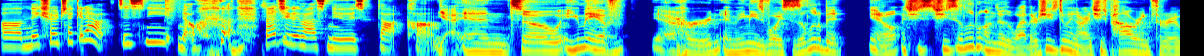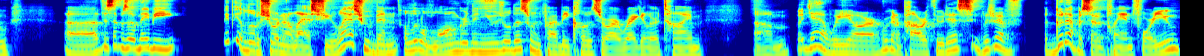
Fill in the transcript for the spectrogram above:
Um, make sure to check it out. Disney, no, MagicoftheMouseNews.com. Yeah, and so you may have heard and Mimi's voice is a little bit, you know, she's she's a little under the weather. She's doing all right. She's powering through. Uh, this episode maybe maybe a little shorter than our last few. Last few have been a little longer than usual. This one's probably closer to our regular time. Um, but yeah, we are we're going to power through this. We have a good episode planned for you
